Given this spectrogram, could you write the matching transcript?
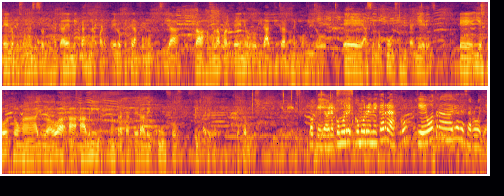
eh, lo que son asesorías académicas en la parte de lo que es la fonoticidad. Trabajamos la parte de neurodidáctica, nos hemos ido eh, haciendo cursos y talleres. Eh, y esto nos ha ayudado a, abrir nuestra cartera de cursos y talleres de formación. Ok, ahora como, como René Carrasco, ¿qué otra área desarrolla?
